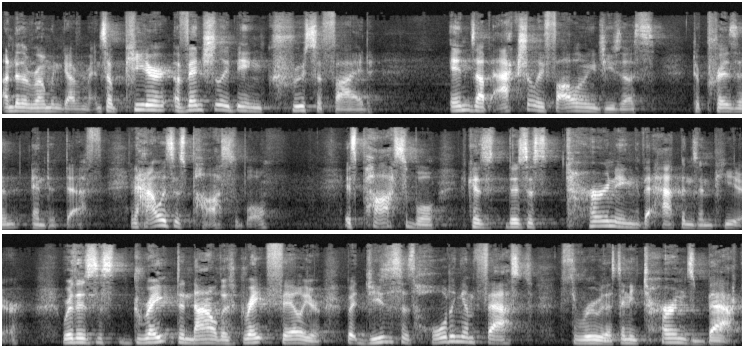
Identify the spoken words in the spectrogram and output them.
under the Roman government. And so Peter, eventually being crucified, ends up actually following Jesus to prison and to death. And how is this possible? It's possible because there's this turning that happens in Peter where there's this great denial, this great failure, but Jesus is holding him fast through this and he turns back.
